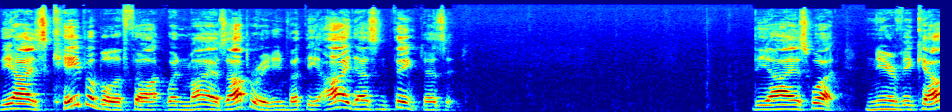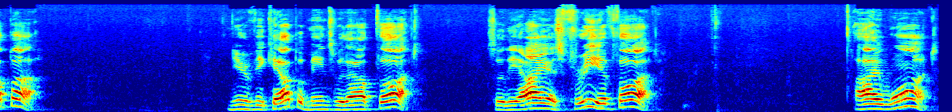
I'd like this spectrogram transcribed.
The I is capable of thought when Maya is operating, but the I doesn't think, does it? The I is what? Nirvikalpa. Nirvikalpa means without thought. So the I is free of thought. I want.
